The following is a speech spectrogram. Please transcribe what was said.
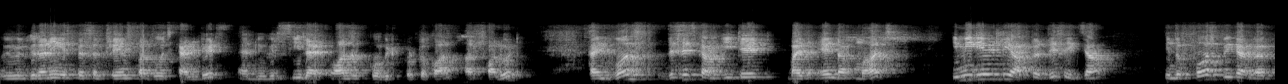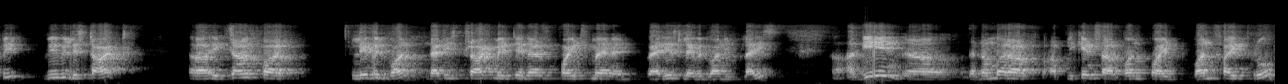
We will be running special trains for those candidates and we will see that all the COVID protocol are followed. And once this is completed by the end of March, immediately after this exam, in the first week of April, we will start uh, exams for level 1, that is track maintainers, pointsman and various level 1 implies. Uh, again, uh, the number of applicants are 1.15 crore.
